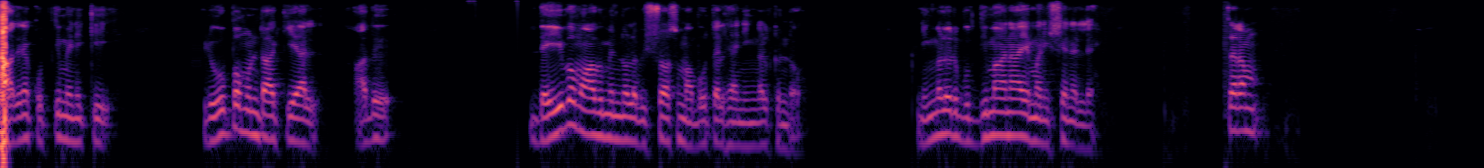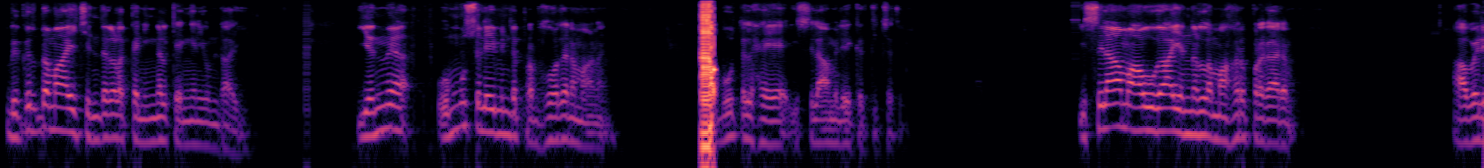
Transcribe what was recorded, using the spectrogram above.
അതിനെ കുത്തിമെനുക്കി രൂപമുണ്ടാക്കിയാൽ അത് ദൈവമാകുമെന്നുള്ള വിശ്വാസം അബൂത്തൽഹ നിങ്ങൾക്കുണ്ടോ? നിങ്ങളൊരു ബുദ്ധിമാനായ മനുഷ്യനല്ലേ? ഇത്തരം വികൃതമായ ചിന്തകളൊക്കെ നിങ്ങൾക്ക് എങ്ങനെയുണ്ടായി? എന്ന് ഉമ്മു സുലൈമിന്റെ പ്രബോധനമാണ് അബൂത്തൽഹയെ ഇസ്ലാമിലേക്ക് എത്തിച്ചത്. ഇസ്ലാം ആവുക എന്നുള്ള മഹർ പ്രകാരം അവർ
